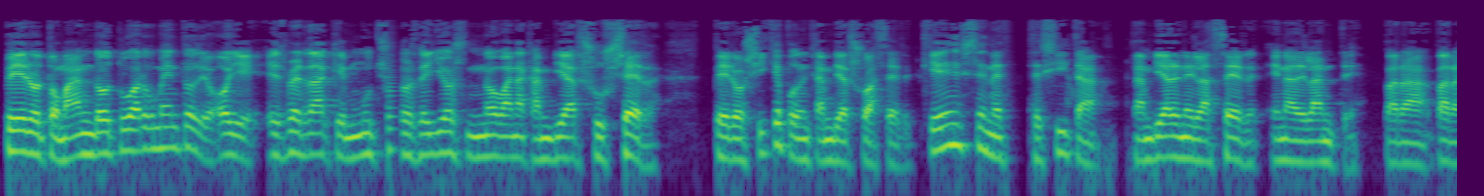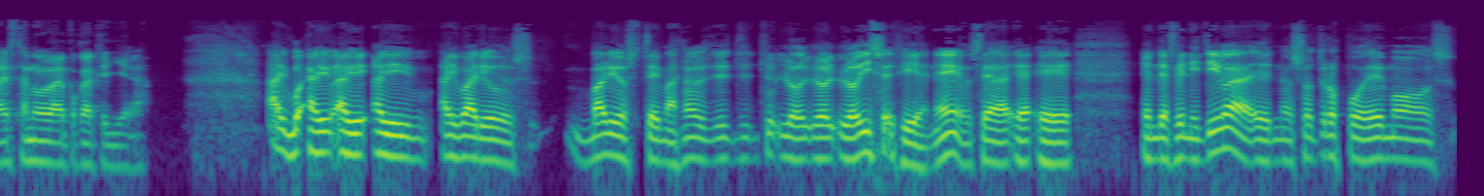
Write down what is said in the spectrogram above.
Pero tomando tu argumento de, oye, es verdad que muchos de ellos no van a cambiar su ser, pero sí que pueden cambiar su hacer. ¿Qué se necesita cambiar en el hacer en adelante para, para esta nueva época que llega? Hay, hay, hay, hay varios, varios temas, ¿no? Lo, dices bien, ¿eh? O sea, eh, eh, en definitiva, eh, nosotros podemos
